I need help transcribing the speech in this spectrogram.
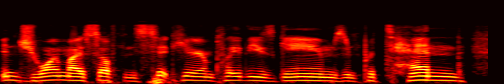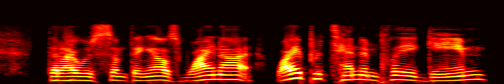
enjoy myself and sit here and play these games and pretend that I was something else. Why not? Why pretend and play a game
